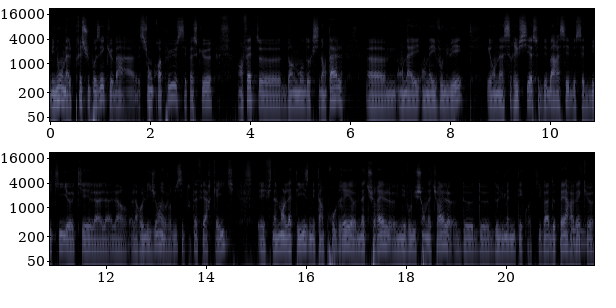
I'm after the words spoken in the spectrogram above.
Mais nous, on a le présupposé que bah, si on ne croit plus, c'est parce que, en fait, euh, dans le monde occidental, euh, on, a, on a évolué et on a réussi à se débarrasser de cette béquille euh, qui est la, la- la- la religion. Et aujourd'hui, c'est tout à fait archaïque. Et finalement, l'athéisme est un progrès euh, naturel, une évolution naturelle de, de, de l'humanité, quoi, qui va de pair avec euh,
